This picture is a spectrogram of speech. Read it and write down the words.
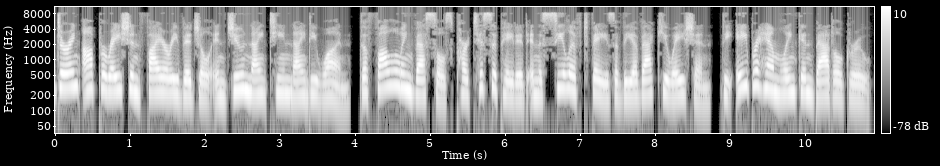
During Operation Fiery Vigil in June 1991, the following vessels participated in the sealift phase of the evacuation, the Abraham Lincoln Battle Group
